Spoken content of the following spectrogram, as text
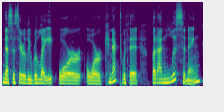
necessarily relate or or connect with it but i'm listening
